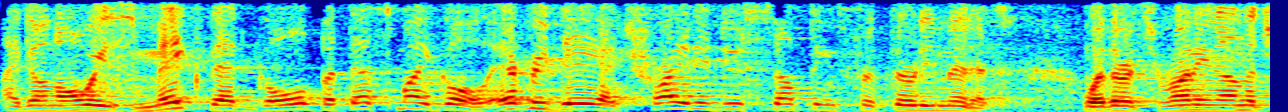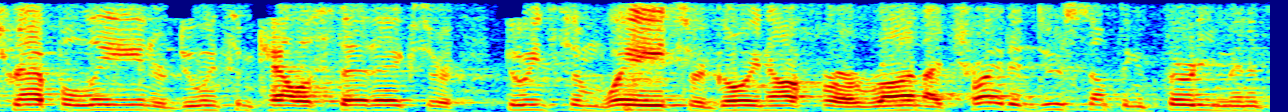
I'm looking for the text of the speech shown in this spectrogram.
I don't always make that goal, but that's my goal. Every day I try to do something for 30 minutes, whether it's running on the trampoline or doing some calisthenics or doing some weights or going out for a run. I try to do something 30 minutes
